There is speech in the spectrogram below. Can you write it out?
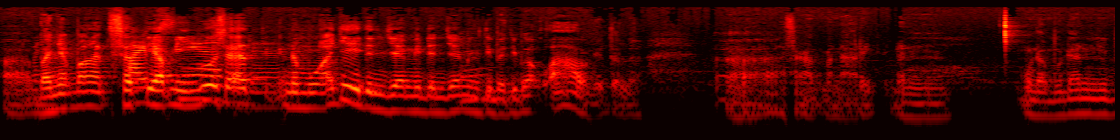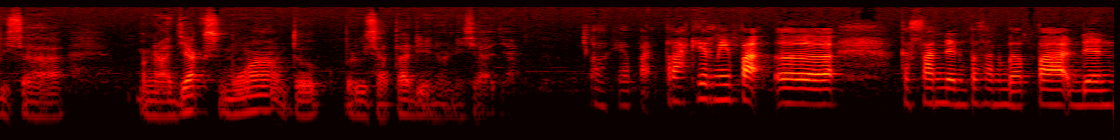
uh, banyak, banget. Setiap minggu saya ada. nemu aja hidden gem, hidden gem hmm. yang tiba-tiba wow gitu loh, uh, sangat menarik dan mudah-mudahan ini bisa mengajak semua untuk berwisata di Indonesia aja. Oke Pak, terakhir nih Pak uh, kesan dan pesan Bapak dan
